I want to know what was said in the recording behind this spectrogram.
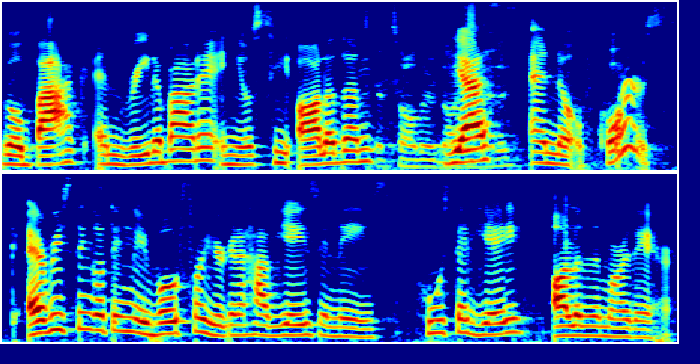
go back and read about it, and you'll see all of them. It's all Yes and no, of course. Every single thing they vote for, you're gonna have yays and nays. Who said yay? All of them are there.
